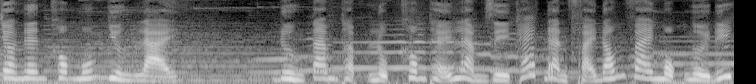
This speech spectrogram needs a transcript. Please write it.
Cho nên không muốn dừng lại. Đường Tam Thập Lục không thể làm gì khác đành phải đóng vai một người điếc.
